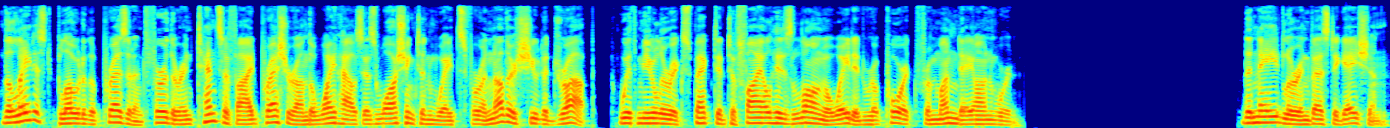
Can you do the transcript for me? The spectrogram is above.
The latest blow to the president further intensified pressure on the White House as Washington waits for another shoe to drop, with Mueller expected to file his long-awaited report from Monday onward. The Nadler investigation,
